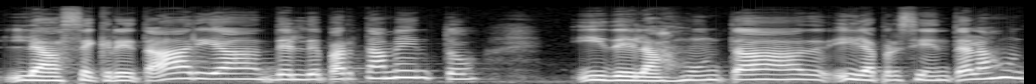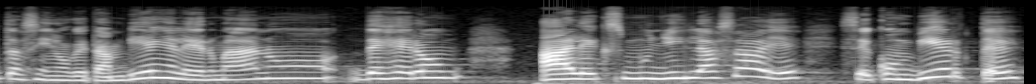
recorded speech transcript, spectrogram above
la secretaria del departamento, y de la Junta y la presidenta de la Junta, sino que también el hermano de Jerón Alex Muñiz Lasalle se convierte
